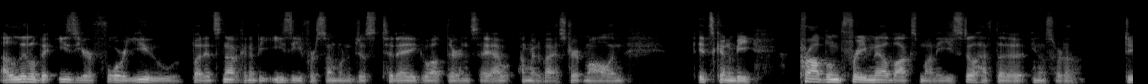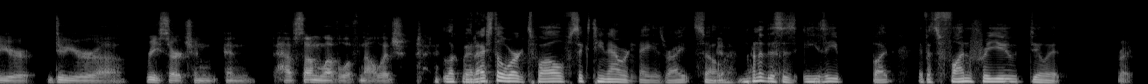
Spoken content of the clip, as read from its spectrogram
a little bit easier for you, but it's not going to be easy for someone to just today go out there and say, I, am going to buy a strip mall and it's going to be problem free mailbox money. You still have to, you know, sort of do your, do your uh, research and, and have some level of knowledge. Look, man, I still work 12, 16 hour days, right? So yeah. none of this yeah. is easy, but if it's fun for you, do it. Right.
